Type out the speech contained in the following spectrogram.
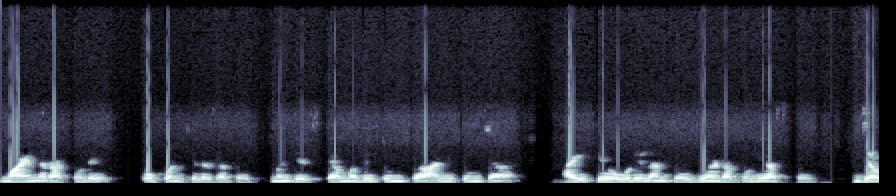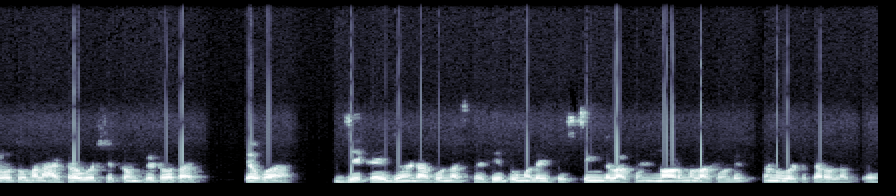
मायनर अकाउंट ओपन केलं जातं. म्हणजेच त्यामध्ये तुमचं आणि तुमच्या आई किंवा वडिलांचं जॉईंट अकाउंट असतं. जेव्हा तुम्हाला अठरा वर्ष कंप्लीट होतात तेव्हा जे काही जॉईंट अकाउंट असतं ते तुम्हाला इथे single account normal account convert करावं लागतं.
